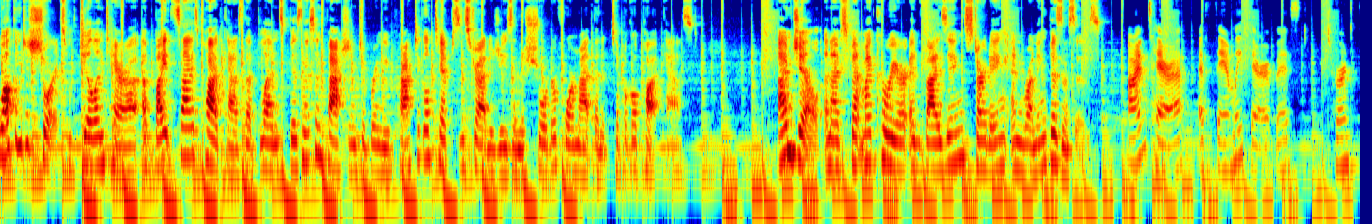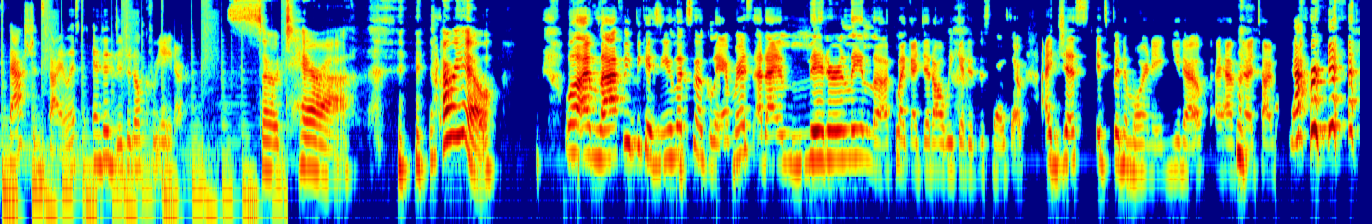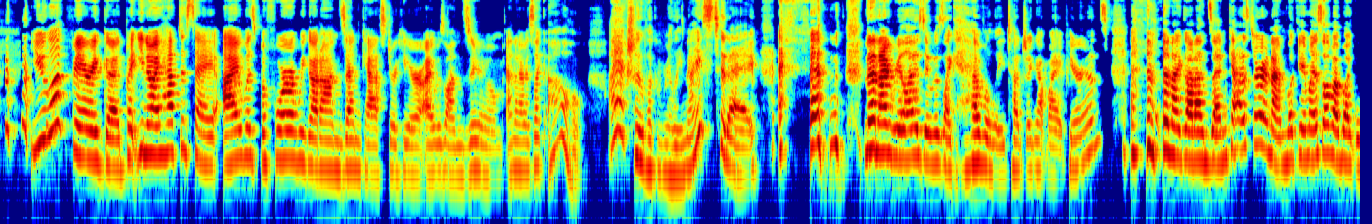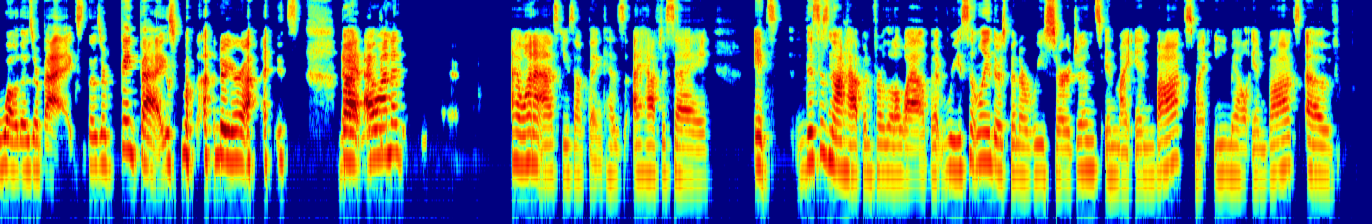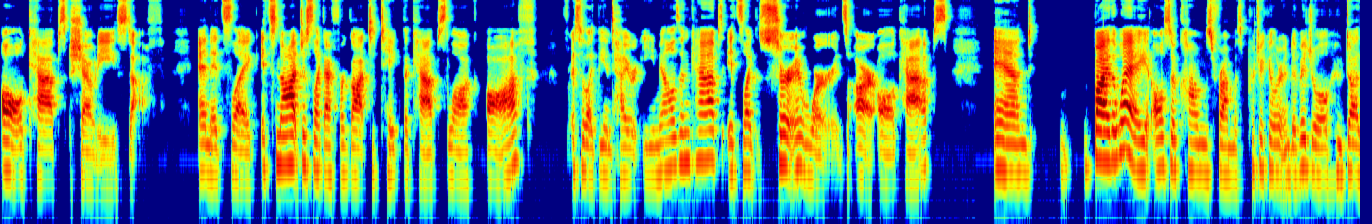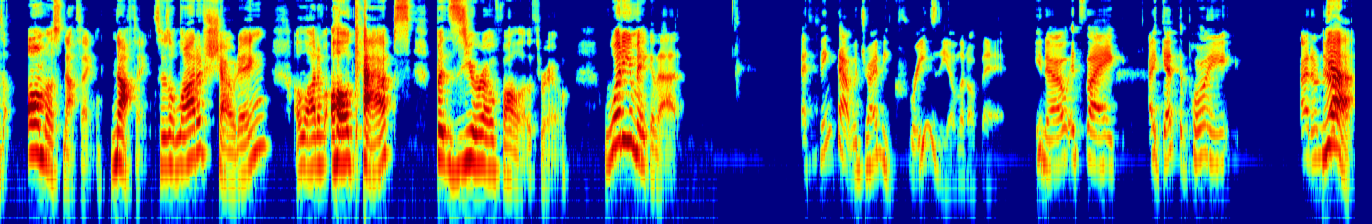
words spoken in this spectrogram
Welcome to Shorts with Jill and Tara, a bite sized podcast that blends business and fashion to bring you practical tips and strategies in a shorter format than a typical podcast. I'm Jill, and I've spent my career advising, starting, and running businesses. I'm Tara, a family therapist turned fashion stylist and a digital creator. So, Tara, how are you? Well, I'm laughing because you look so glamorous, and I literally look like I did all weekend in the snow. So I just, it's been a morning, you know, I haven't had time to shower yet. You look very good, but you know, I have to say, I was before we got on Zencastr here, I was on Zoom, and I was like, oh, I actually look really nice today. And then I realized it was like heavily touching up my appearance. And then I got on Zencastr and I'm looking at myself. I'm like, whoa, those are bags. Those are big bags under your eyes. No, but I want to. I want to ask you something because I have to say, it's this has not happened for a little while, but recently there's been a resurgence in my inbox, my email inbox of all caps shouty stuff and it's like it's not just like I forgot to take the caps lock off. So like the entire email is in caps. It's like certain words are all caps. And by the way, it also comes from a particular individual who does almost nothing. Nothing. So there's a lot of shouting, a lot of all caps, but zero follow through. What do you make of that? I think that would drive me crazy a little bit. You know, it's like I get the point. I don't know. Yeah.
